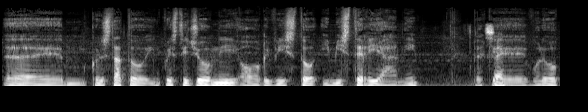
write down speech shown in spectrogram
Eh, stato in questi giorni ho rivisto I Misteriani perché sì. volevo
